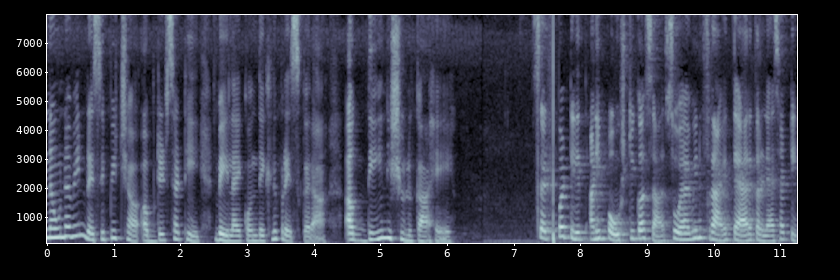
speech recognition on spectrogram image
नवनवीन रेसिपीच्या अपडेटसाठी बेल आयकॉन देखील प्रेस करा. अगदी निशुल्क आहे. चटपटीत आणि पौष्टिक असा सोयाबीन फ्राय तयार करण्यासाठी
